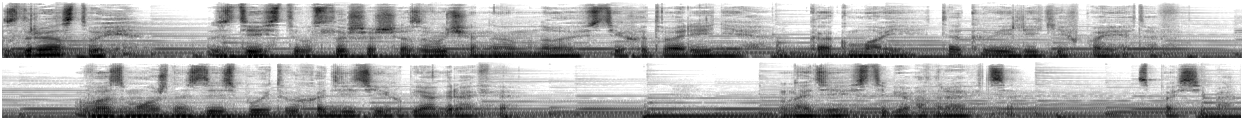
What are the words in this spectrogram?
Здравствуй. Здесь ты услышишь озвученное мною стихотворение как мои, так и великих поэтов. Возможно, здесь будет выходить их биография. Надеюсь, тебе понравится. Спасибо.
